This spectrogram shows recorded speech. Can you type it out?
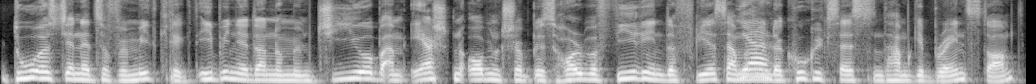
du hast ja nicht so viel mitgekriegt. Ich bin ja dann noch mit dem Gio am ersten Abend schon bis halb vier in der Früh sind wir Ja. in der Kugel gesessen und haben gebrainstormt.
